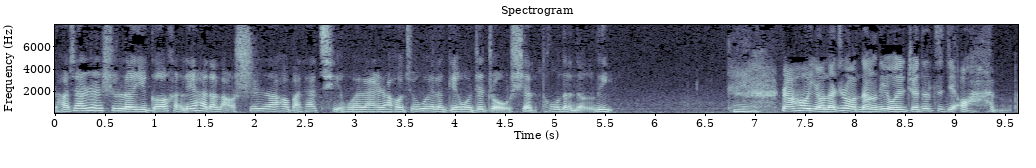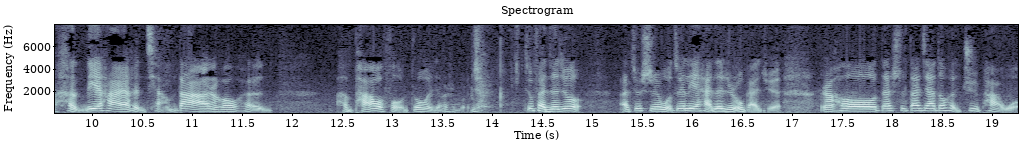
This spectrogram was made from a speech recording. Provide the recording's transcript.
好像认识了一个很厉害的老师，然后把他请回来，然后就为了给我这种神通的能力。嗯，然后有了这种能力，我就觉得自己哇，很很厉害，很强大，然后很很 powerful，中文叫什么？就 就反正就啊，就是我最厉害的这种感觉。然后，但是大家都很惧怕我。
